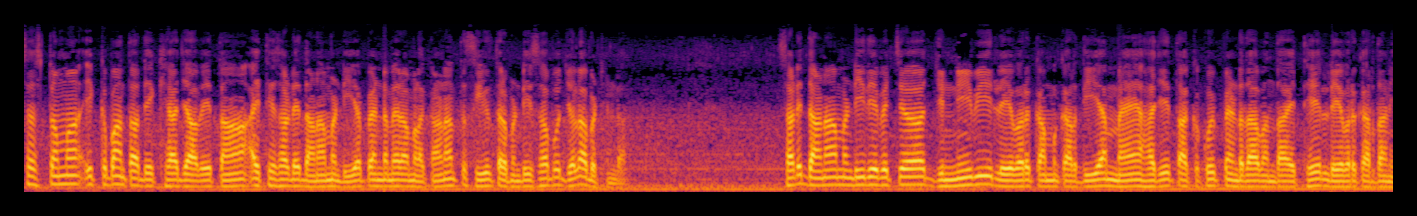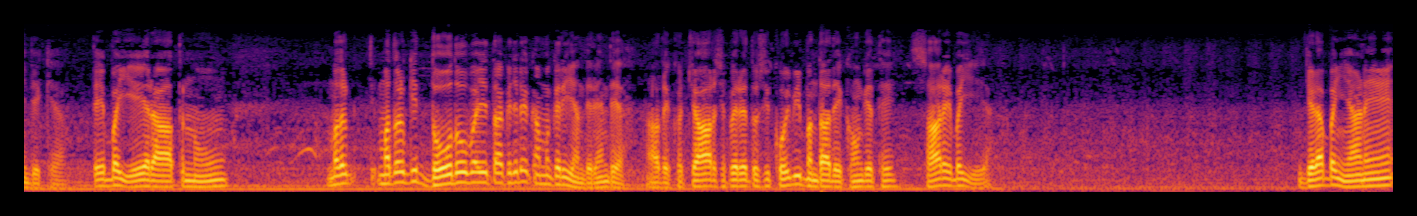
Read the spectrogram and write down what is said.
ਸਿਸਟਮ ਇੱਕ ਭਾਂਤਾ ਦੇਖਿਆ ਜਾਵੇ ਤਾਂ ਇੱਥੇ ਸਾਡੇ ਦਾਣਾ ਮੰਡੀ ਆ, ਪਿੰਡ ਮੇਰਾ ਮਲਕਾਣਾ, ਤਹਿਸੀਲ ਤਲਵੰਡੀ ਸਾਹਿਬ ਜ਼ਿਲ੍ਹਾ ਬਠਿੰਡਾ। ਸਾਡੇ ਦਾਣਾ ਮੰਡੀ ਦੇ ਵਿੱਚ ਜਿੰਨੀ ਵੀ ਲੇਬਰ ਕੰਮ ਕਰਦੀ ਆ, ਮੈਂ ਹਜੇ ਤੱਕ ਕੋਈ ਪਿੰਡ ਦਾ ਬੰਦਾ ਇੱਥੇ ਲੇਬਰ ਕਰਦਾ ਨਹੀਂ ਦੇਖਿਆ। ਤੇ ਭਈਏ ਰਾਤ ਨੂੰ ਮਤਲਬ ਮਤਲਬ ਕਿ 2-2 ਵਜੇ ਤੱਕ ਜਿਹੜੇ ਕੰਮ ਕਰੀ ਜਾਂਦੇ ਰਹਿੰਦੇ ਆ। ਆ ਦੇਖੋ, ਚਾਰ ਛਪੇਰੇ ਤੁਸੀਂ ਕੋਈ ਵੀ ਬੰਦਾ ਦੇਖੋਗੇ ਇੱਥੇ, ਸਾਰੇ ਭਈਏ ਆ। ਜਿਹੜਾ ਭਈਆਂ ਨੇ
